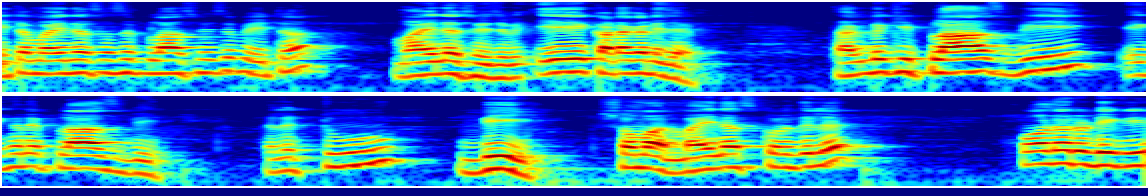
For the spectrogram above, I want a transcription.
এটা মাইনাস আছে প্লাস হয়ে যাবে, এটা মাইনাস হয়ে যাবে। এ কাটাকাটি যায়। থাকবে কি প্লাস বি এখানে প্লাস বি তাহলে টু বি সমান মাইনাস করে দিলে পনেরো ডিগ্রি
